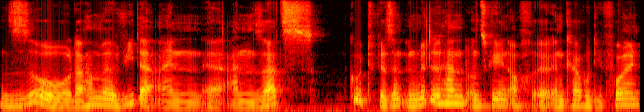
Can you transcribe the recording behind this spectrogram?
So, da haben wir wieder einen äh, Ansatz. Gut, wir sind in Mittelhand, uns fehlen auch äh, in Karo die Vollen,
